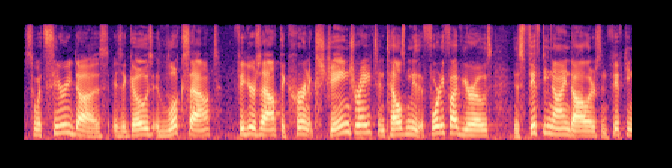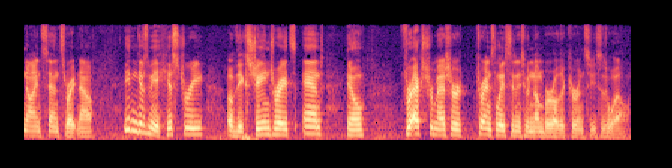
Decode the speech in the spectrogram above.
So what Siri does is it goes, it looks out, figures out the current exchange rate, and tells me that 45 euros is $59.59 right now. It even gives me a history of the exchange rates, and you know, for extra measure, translates it into a number of other currencies as well.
